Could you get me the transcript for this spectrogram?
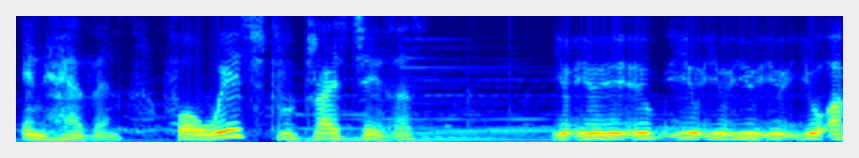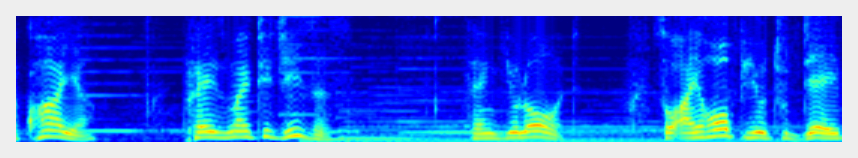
in heaven for which through Christ Jesus you, you, you, you, you, you, you acquire Praise mighty Jesus. Thank you, Lord. So I hope you today,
